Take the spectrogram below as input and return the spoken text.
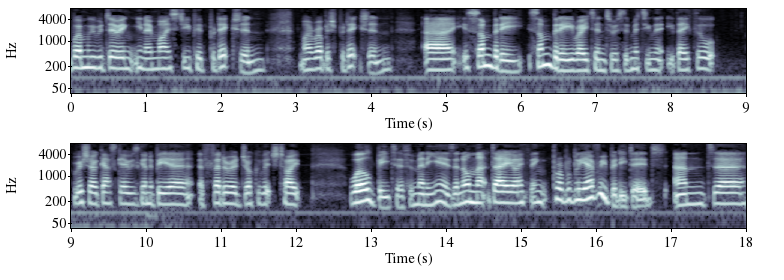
when we were doing, you know, my stupid prediction, my rubbish prediction. Uh, somebody, somebody wrote into us admitting that they thought Richard Gasquet was going to be a, a Federer Djokovic type world beater for many years, and on that day, I think probably everybody did. And uh,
